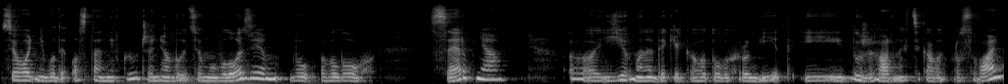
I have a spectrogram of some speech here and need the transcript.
Сьогодні буде останнє включення в цьому влозі, влог серпня. Е, Є в мене декілька готових робіт і дуже гарних цікавих просувань.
